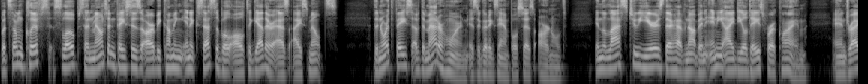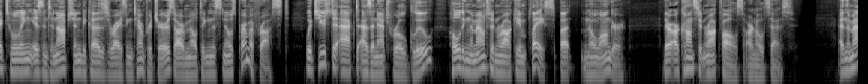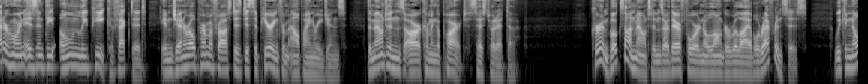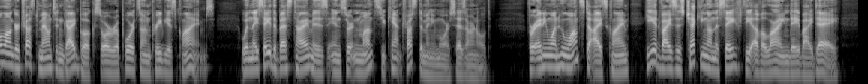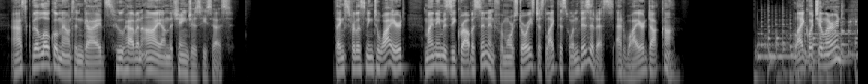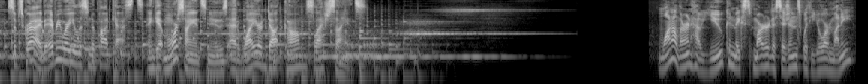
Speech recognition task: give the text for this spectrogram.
But some cliffs, slopes, and mountain faces are becoming inaccessible altogether as ice melts. The north face of the Matterhorn is a good example, says Arnold. In the last two years, there have not been any ideal days for a climb, and dry tooling isn't an option because rising temperatures are melting the snow's permafrost, which used to act as a natural glue holding the mountain rock in place, but no longer. There are constant rockfalls, Arnold says. And the Matterhorn isn't the only peak affected. In general, permafrost is disappearing from alpine regions. The mountains are coming apart, says Torretta. Current books on mountains are therefore no longer reliable references. We can no longer trust mountain guidebooks or reports on previous climbs. When they say the best time is in certain months, you can't trust them anymore, says Arnold. For anyone who wants to ice climb, he advises checking on the safety of a line day by day. Ask the local mountain guides who have an eye on the changes, he says. Thanks for listening to Wired. My name is Zeke Robison, and for more stories just like this one, visit us at wired.com. Like what you learned? Subscribe everywhere you listen to podcasts and get more science news at wired.com/science. Want to learn how you can make smarter decisions with your money?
